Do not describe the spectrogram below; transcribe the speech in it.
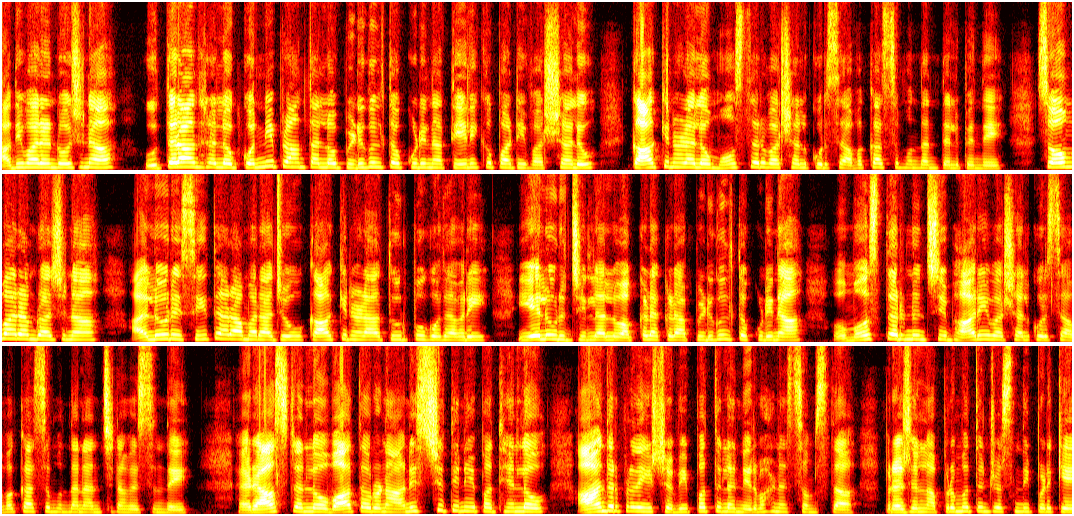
ఆదివారం రోజున ఉత్తరాంధ్రలో కొన్ని ప్రాంతాల్లో పిడుగులతో కూడిన తేలికపాటి వర్షాలు కాకినాడలో మోస్తరు వర్షాలు కురిసే అవకాశం ఉందని తెలిపింది. సోమవారం రోజున అల్లూరి సీతారామరాజు కాకినాడ తూర్పుగోదావరి ఏలూరు జిల్లాల్లో అక్కడక్కడ పిడుగులతో కూడిన ఓ మోస్తరు నుంచి భారీ వర్షాలు కురిసే అవకాశం ఉందని అంచనా వేసింది. రాష్ట్రంలో వాతావరణ అనిశ్చితి నేపథ్యంలో ఆంధ్రప్రదేశ్ విపత్తుల నిర్వహణ సంస్థ ప్రజలను అప్రమత్తం చేసింది ఇప్పటికే.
